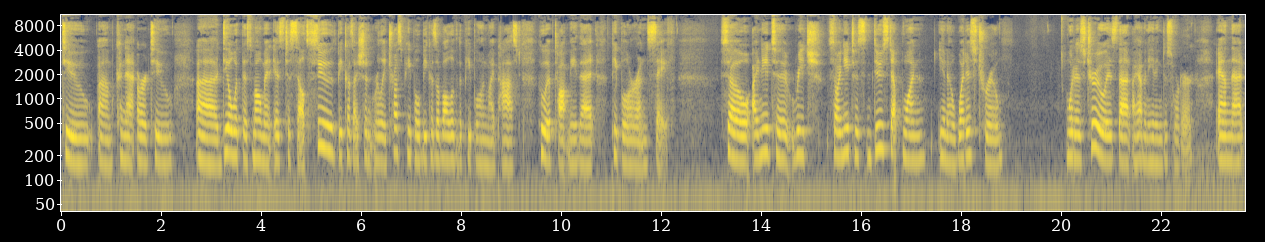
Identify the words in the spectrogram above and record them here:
to um, connect or to uh, deal with this moment is to self soothe because I shouldn't really trust people because of all of the people in my past who have taught me that people are unsafe. So I need to reach, so I need to do step one, you know, what is true. What is true is that I have an eating disorder and that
